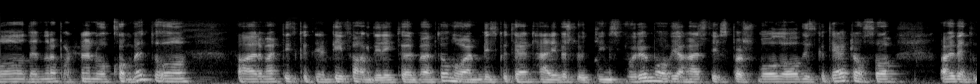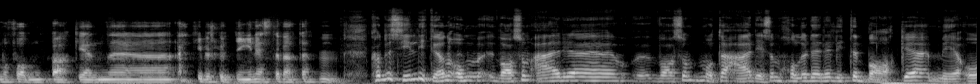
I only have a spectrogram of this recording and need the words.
Og den rapporten er nå kommet. og har vært diskutert i fagdirektørmøtet, og nå er den diskutert her i Beslutningsforum. Og vi har stilt spørsmål og diskutert. og så har vi bedt om å få den tilbake igjen uh, til beslutning i neste møte. Mm. Kan du si litt om hva som, er, uh, hva som er det som holder dere litt tilbake med å,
